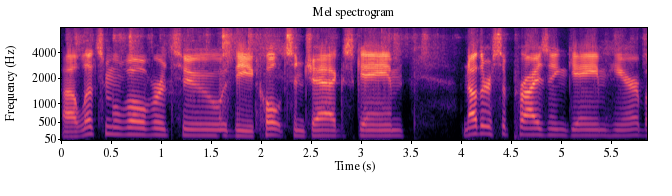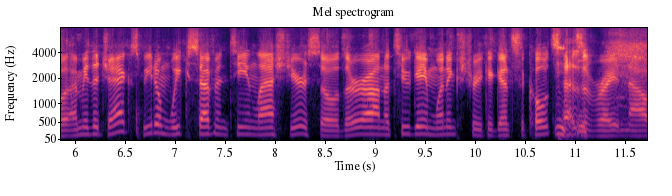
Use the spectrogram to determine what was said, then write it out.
Uh, let's move over to the Colts and Jags game. Another surprising game here, but I mean the Jags beat them week 17 last year, so they're on a two-game winning streak against the Colts as of right now.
